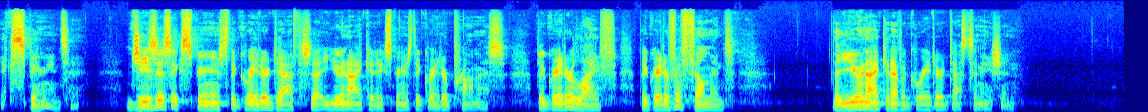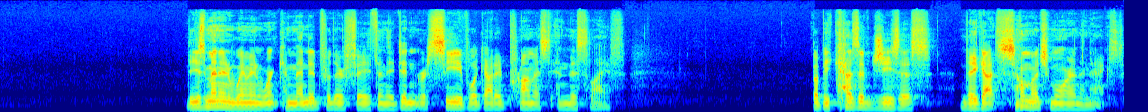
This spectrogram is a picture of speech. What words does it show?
experience it. Jesus experienced the greater death so that you and I could experience the greater promise, the greater life, the greater fulfillment, that you and I could have a greater destination. These men and women weren't commended for their faith and they didn't receive what God had promised in this life. But because of Jesus, they got so much more in the next.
